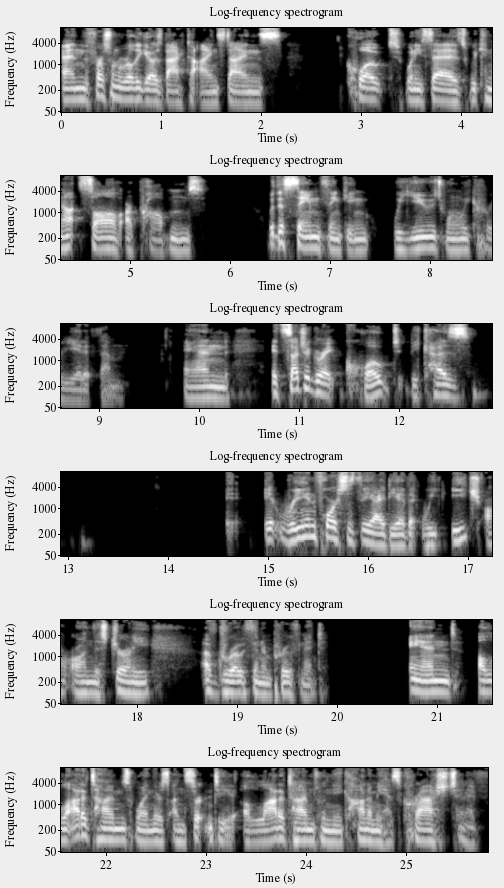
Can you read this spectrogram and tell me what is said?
and the first one really goes back to Einstein's quote when he says, We cannot solve our problems with the same thinking we used when we created them. And it's such a great quote because it, it reinforces the idea that we each are on this journey of growth and improvement. And a lot of times when there's uncertainty, a lot of times when the economy has crashed, and I've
